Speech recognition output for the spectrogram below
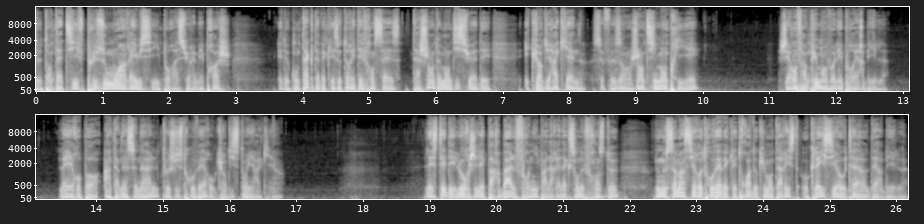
de tentatives plus ou moins réussies pour rassurer mes proches, et de contact avec les autorités françaises, tâchant de m'en dissuader, et kurde irakienne se faisant gentiment prier, j'ai enfin pu m'envoler pour Erbil, l'aéroport international tout juste ouvert au Kurdistan irakien. Lesté des lourds gilets pare-balles fournis par la rédaction de France 2, nous nous sommes ainsi retrouvés avec les trois documentaristes au Clacy Hotel d'Erbil.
